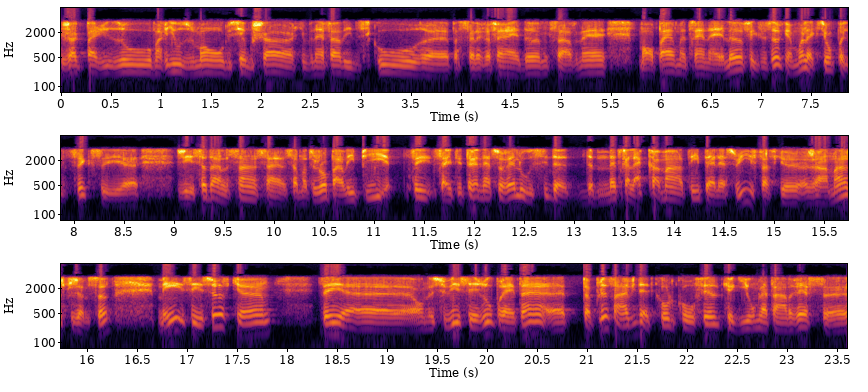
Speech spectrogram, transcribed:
Jacques Parizeau, Mario Dumont, Lucien Bouchard qui venaient faire des discours euh, parce que c'était le référendum qui s'en venait. Mon père me traînait là. Fait que c'est sûr que moi, l'action politique, c'est, euh, j'ai ça dans le sang. Ça, ça m'a toujours parlé. Puis, tu sais, ça a été très naturel aussi de, de me mettre à la commenter puis à la suivre parce que j'en mange puis j'aime ça. Mais c'est sûr que euh, on a suivi les séries au printemps. Euh, T'as plus envie d'être Cole Caulfield que Guillaume Latendresse, euh,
